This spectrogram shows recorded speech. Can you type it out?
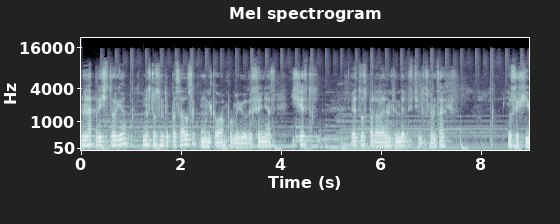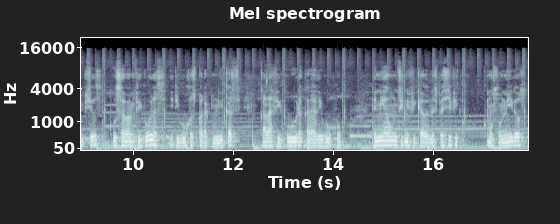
En la prehistoria, nuestros antepasados se comunicaban por medio de señas y gestos, estos para dar a entender distintos mensajes. Los egipcios usaban figuras y dibujos para comunicarse. Cada figura, cada dibujo tenía un significado en específico, como sonidos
